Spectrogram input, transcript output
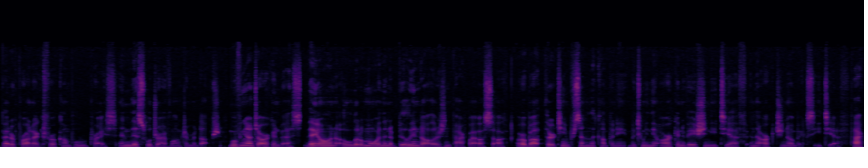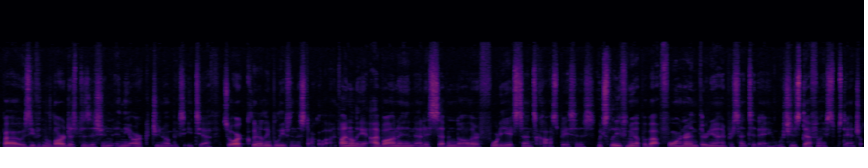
better product for a comparable price, and this will drive long-term adoption. Moving on to ARK Invest, they own a little more than a billion dollars in PacBio stock, or about 13% of the company between the ARK Innovation ETF and the ARK Genomics ETF. PacBio is even the largest position in the ARK Genomics ETF, so ARK clearly believes in this stock a lot. Finally, I bought in at a $7.48 cost basis, which leaves me up about 439% today, which is definitely substantial.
